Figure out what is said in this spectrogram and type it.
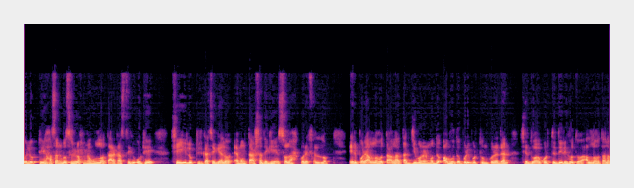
ওই লোকটি হাসান বসরি রহমাহুল্লাহ তার কাছ থেকে উঠে সেই লোকটির কাছে গেল এবং তার সাথে গিয়ে সোলাহ করে ফেলল। এরপরে আল্লাহ তাআলা তার জীবনের মধ্যে অভূত পরিবর্তন করে দেন। সে দোয়া করতে দেরি হতো, আল্লাহ তালা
